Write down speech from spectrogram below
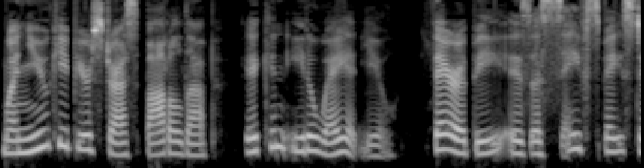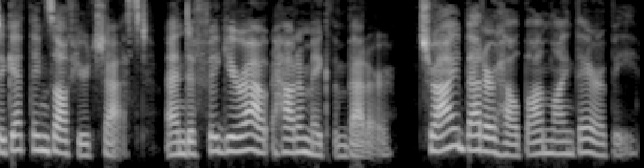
When you keep your stress bottled up, it can eat away at you. Therapy is a safe space to get things off your chest and to figure out how to make them better. Try BetterHelp Online Therapy,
